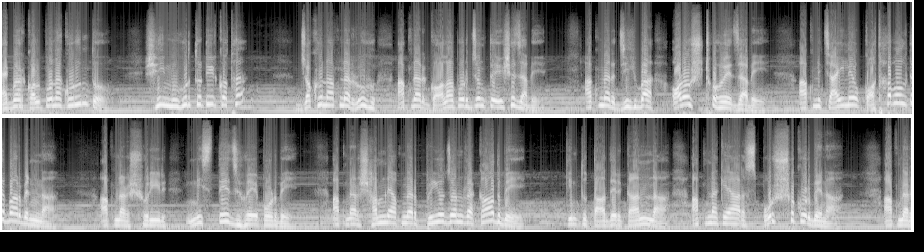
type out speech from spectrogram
একবার কল্পনা করুন তো, সেই মুহূর্তটির কথা। যখন আপনার রুহ আপনার গলা পর্যন্ত এসে যাবে, আপনার জিহ্বা অরষ্ট হয়ে যাবে, আপনি চাইলেও কথা বলতে পারবেন না। আপনার শরীর নিস্তেজ হয়ে পড়বে, আপনার সামনে আপনার প্রিয়জনরা কাঁদবে কিন্তু তাদের কান্না আপনাকে আর স্পর্শ করবে না। আপনার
